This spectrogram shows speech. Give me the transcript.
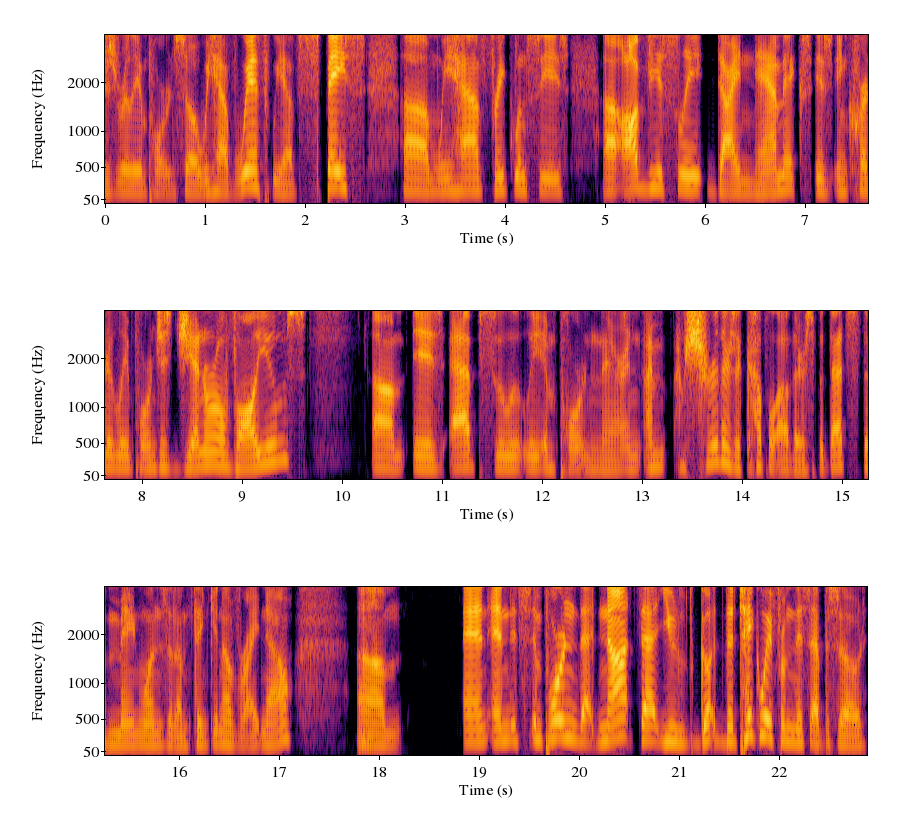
is really important so we have width we have space um, we have frequencies uh, obviously, dynamics is incredibly important. Just general volumes um, is absolutely important there, and I'm I'm sure there's a couple others, but that's the main ones that I'm thinking of right now. Mm. And and it's important that not that you go the takeaway from this episode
